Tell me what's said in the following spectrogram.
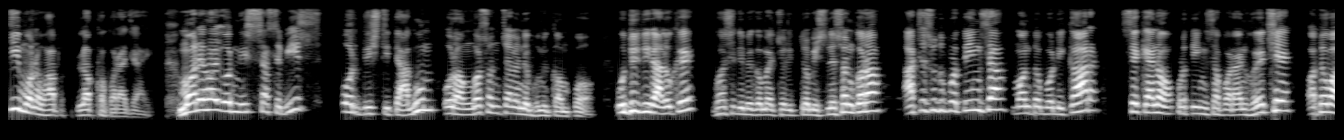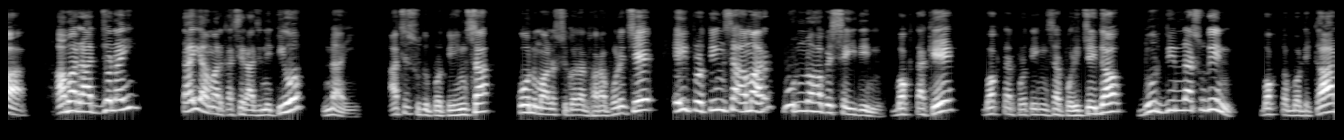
কি মনোভাব লক্ষ্য করা যায়? মনে হয় ওর নিঃশ্বাসে বিষ, ওর দৃষ্টিতে আগুন, ওর অঙ্গ সঞ্চালনে ভূমিকম্প। উদ্ধৃতির আলোকে ঘসিটি বেগমের চরিত্র বিশ্লেষণ করা। আছে শুধু প্রতিহিংসা? মন্তব্যটি কার? সে কেন প্রতিহিংসা পরায়ণ হয়েছে? অথবা, আমার রাজ্য নাই তাই আমার কাছে রাজনীতিও নাই। আছে শুধু প্রতিহিংসা, কোন মানসিকতা ধরা পড়েছে, এই প্রতিহিংসা আমার পূর্ণ হবে সেই দিন। বক্তাকে, বক্তার প্রতিহিংসার পরিচয় দাও। দুর্দিন না সুদিন, বক্তব্যটি কার?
